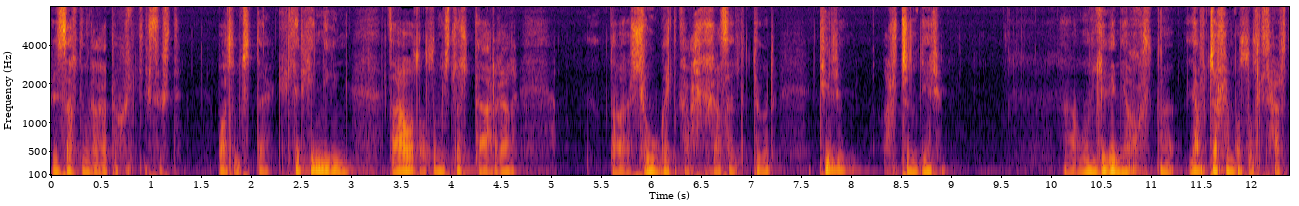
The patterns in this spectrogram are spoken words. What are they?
результыг гаргаад өгөх гэсэн шүү дээ. Боломжтой. Тэгэхээр хин нэгэн заавал уламжлалтай аргаар одоо шүүгээд гаргахаас өлтөөр тэр орчин дээр үнэлгээ нь явах хэвээр явж явах юм уу гэж харж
